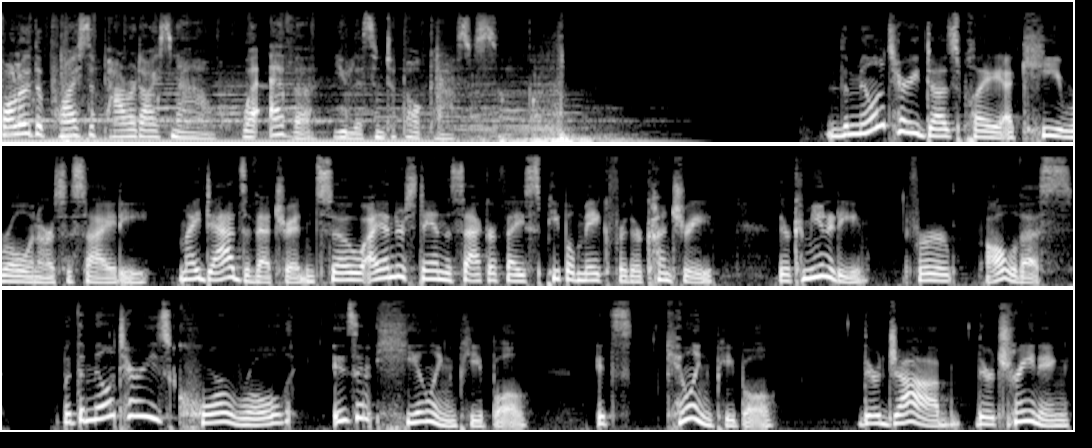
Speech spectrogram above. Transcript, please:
Follow The Price of Paradise now, wherever you listen to podcasts. The military does play a key role in our society. My dad's a veteran, so I understand the sacrifice people make for their country, their community, for all of us. But the military's core role isn't healing people, it's killing people. Their job, their training,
